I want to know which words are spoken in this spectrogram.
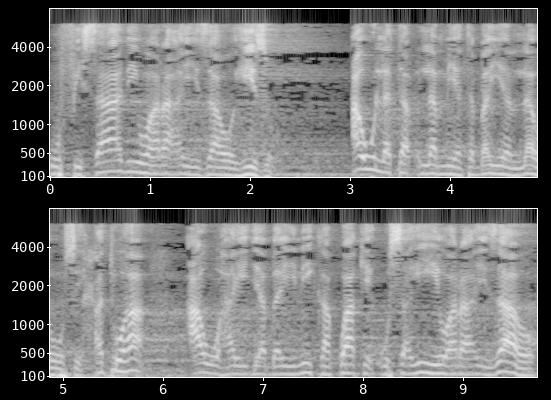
ufisadi wa rai zao hizo au lam yatabayan lahu sihatuha au haijabainika kwake usahihi wa rai zao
